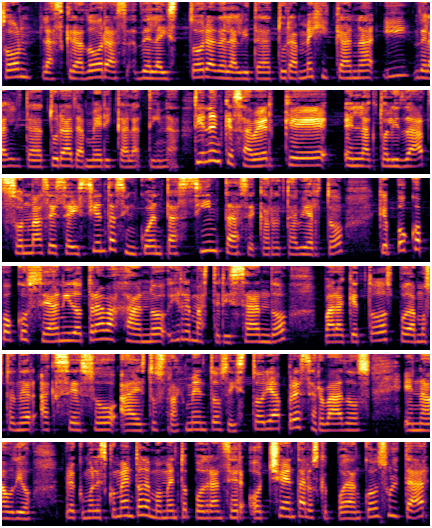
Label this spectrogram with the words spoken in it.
son las creadoras de la historia de la literatura mexicana y de la literatura de América Latina. Tienen que saber que en la actualidad son más de 650 cintas de carrete abierto que poco a poco se han ido trabajando y remasterizando para que todos podamos tener acceso a estos fragmentos de historia preservados en audio. Pero como les comento, de momento podrán ser 80 los que puedan consultar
